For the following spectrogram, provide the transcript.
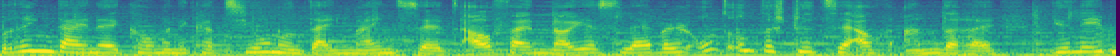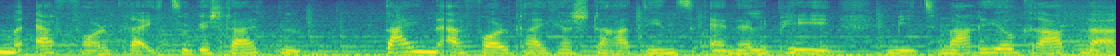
Bring deine Kommunikation und dein Mindset auf ein neues Level und unterstütze auch andere, ihr Leben erfolgreich zu gestalten. Dein erfolgreicher Start ins NLP mit Mario Grabner.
